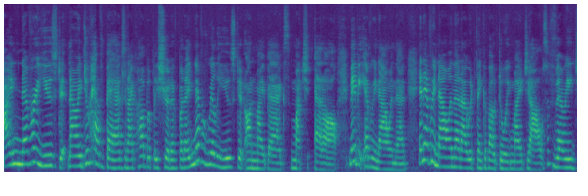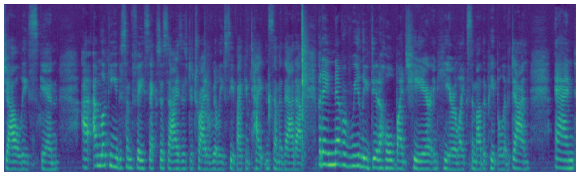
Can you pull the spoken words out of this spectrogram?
I never used it. Now I do have bags and I probably should have, but I never really used it on my bags much at all. Maybe every now and then. And every now and then I would think about doing my jowls. Very jowly skin. I, am looking into some face exercises to try to really see if I can tighten some of that up. But I never really did a whole bunch here and here like some other people have done. And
